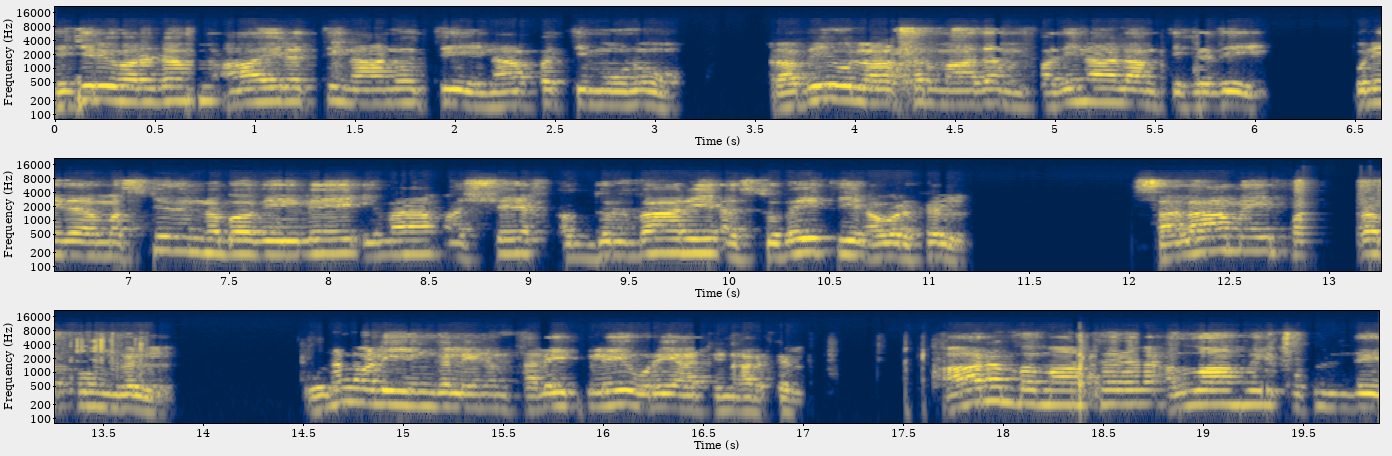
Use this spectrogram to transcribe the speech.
ஹிஜ்ரி வருடம் ஆயிரத்தி நானூத்தி நாற்பத்தி மூணு ரபியுல் ஆசர் மாதம் பதினாலாம் திகதி புனித மஸ்ஜித் நபவியிலே இமாம் அஷேக் அப்துல் பாரி அசுபைத்தி அவர்கள் சலாமை பரப்புங்கள் உணவழியுங்கள் எனும் தலைப்பிலே உரையாற்றினார்கள். ஆரம்பமாக அல்லாஹை புகழ்ந்து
